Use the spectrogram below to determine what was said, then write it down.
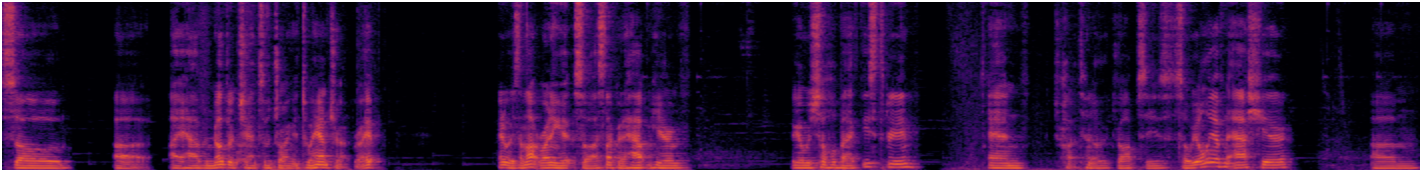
So uh, I have another chance of drawing into a hand trap, right? Anyways, I'm not running it, so that's not going to happen here. Again, we shuffle back these three and you know, dropsies. So we only have an Ash here. Um,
